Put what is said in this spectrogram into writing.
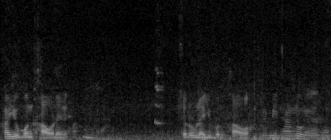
เขาอยู่บนเขาเลยเนี่ยสรุปเลยอยู่บนเขาไม่มีทางลงอย่างนั้นครับ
